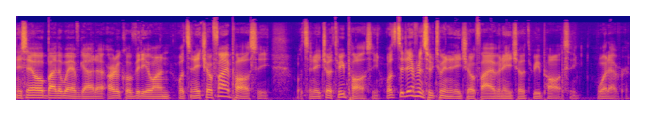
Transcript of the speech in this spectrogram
they say, oh, by the way, I've got an article video on what's an HO5 policy, what's an HO3 policy, what's the difference between an HO5 and HO3 policy, whatever.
